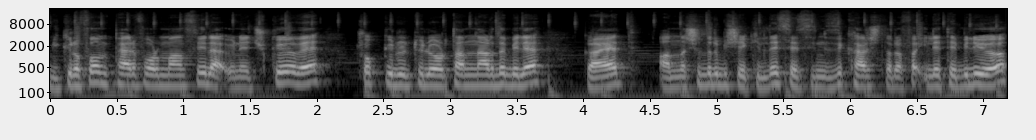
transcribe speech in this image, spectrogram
mikrofon performansıyla öne çıkıyor ve çok gürültülü ortamlarda bile gayet anlaşılır bir şekilde sesinizi karşı tarafa iletebiliyor.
